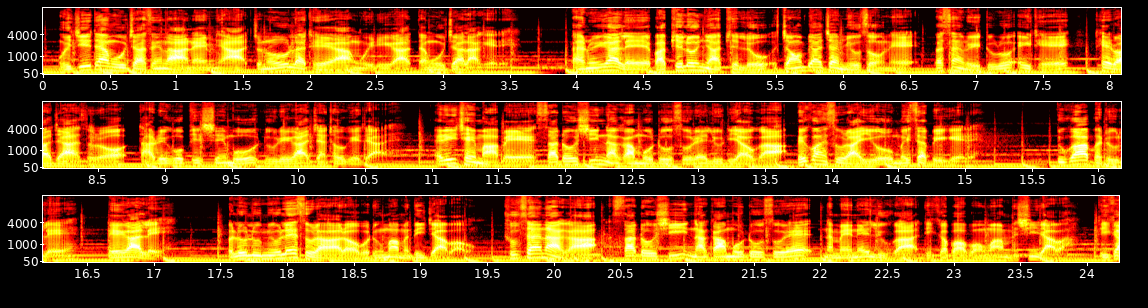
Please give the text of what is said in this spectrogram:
။ငွေကြေးတန်ဖိုးကျဆင်းလာတဲ့အမျှကျွန်တော်တို့လက်ထဲကငွေတွေကတန်ဖိုးကျလာခဲ့တယ်။ ဘဏ်တွေကလည်းဘာဖြစ်လို့ညာဖြစ်လို့အကြောင်းပြချက်မျိုးစုံနဲ့ပတ်စံတွေသူတို့အိတ်ထဲထည့်သွားကြဆိုတော့ဒါတွေကိုဖြစ်ရှင်းဖို့လူတွေကအကြံထုတ်ခဲ့ကြတယ်။အဲ့ဒီအချိန်မှာပဲဆာတိုရှိနာဂါမိုတိုဆိုတဲ့လူတစ်ယောက်က Bitcoin ဆိုတာကြီးကိုမိတ်ဆက်ပေးခဲ့တယ်။သူကဘာတူလဲဘဲကလဲဘယ်လိုလူမျိုးလဲဆိုတာကတော့ဘယ်သူမှမသိကြပါဘူးထူးဆန်းတာကဆာတိုရှိနာဂါမိုတိုဆိုတဲ့နာမည်နဲ့လူကဒီကမ္ဘာပေါ်မှာမရှိတာပါဒီက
